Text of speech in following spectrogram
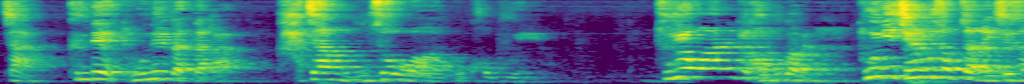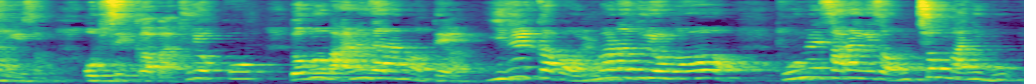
자, 근데 돈을 갖다가 가장 무서워하고 거부해요. 두려워하는 게 거부감이야. 돈이 제일 무섭잖아, 이 세상에서. 없을까봐 두렵고, 너무 많은 사람은 어때요? 잃을까봐 얼마나 두려워. 돈을 사랑해서 엄청 많이 모,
